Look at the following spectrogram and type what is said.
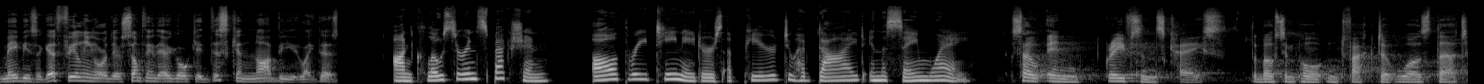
maybe it's a gut feeling or there's something there, you go, okay, this cannot be like this. On closer inspection, all three teenagers appeared to have died in the same way. So, in Grieveson's case, the most important factor was that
